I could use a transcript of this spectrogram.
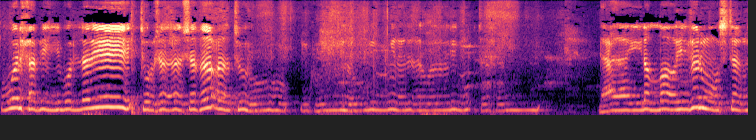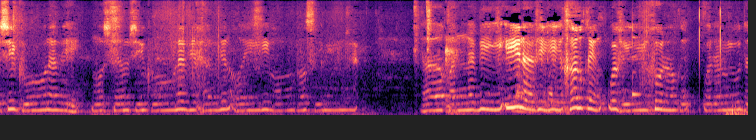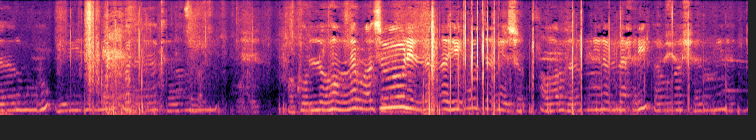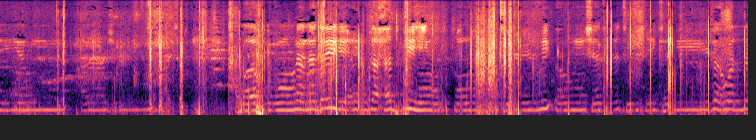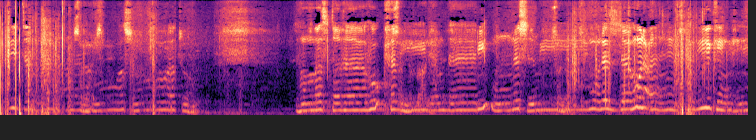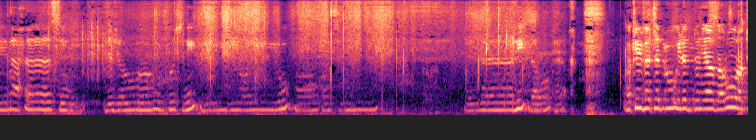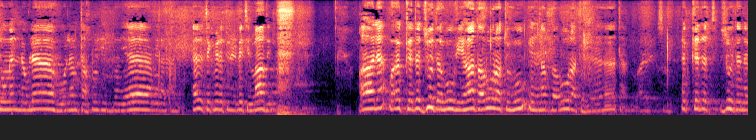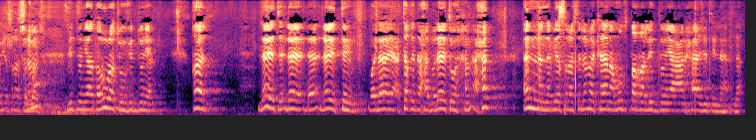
هو الحبيب الذي ترجى شفاعته لكل هول من الأهوال مقتحم. دعا إلى الله فالمستمسكون به مستمسكون بحبل غير منفصل. ذاق النبيين في خلق وفي خلق. ولم يدانوه بعلم ولا كرم وكلهم من رسول الله ملتمس غرفا من البحر أو رشا من الديم واقفون لديه عند حدهم من العلم أو من شكلة الحكم فهو الذي تمنى وصورته ثم اصطفاه حبيبا بارئ النسم منزه عن شريك في محاسن تجوه الحسن فيه غير لله وكيف تدعو إلى الدنيا ضرورة من لولاه لم تخرج الدنيا من العالم هذا تكملة للبيت الماضي. قال وأكدت زهده فيها ضرورته إن الضرورة لا تعدو على الإصابة أكدت زهد النبي صلى الله عليه وسلم في الدنيا ضرورته في الدنيا. قال لا يت... لا لا لا يتهم ولا يعتقد أحد ولا يتوهم أحد أن النبي صلى الله عليه وسلم كان مضطرا للدنيا عن حاجة لها. لا.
